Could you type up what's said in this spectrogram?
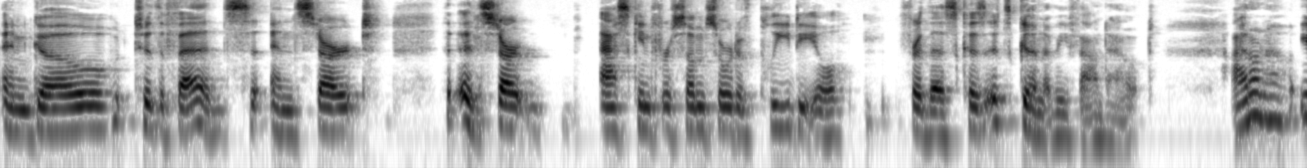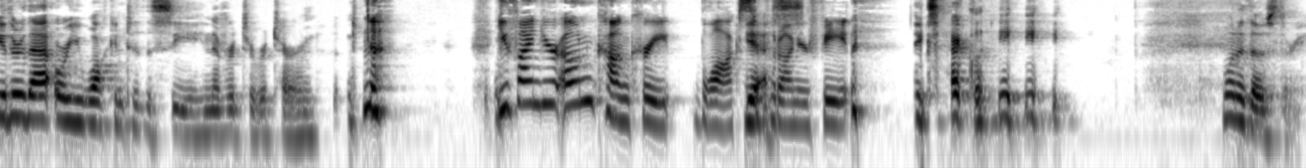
and go to the feds and start and start asking for some sort of plea deal for this because it's gonna be found out. I don't know. Either that or you walk into the sea, never to return. you find your own concrete blocks yes. to put on your feet. Exactly. One of those three.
